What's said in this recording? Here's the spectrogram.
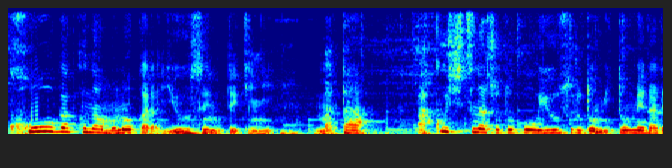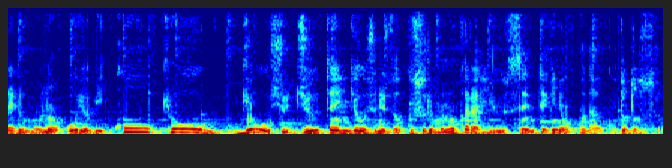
高額なものから優先的にまた悪質な所得を有すると認められるもの及び公共業種重点業種に属するものから優先的に行うこととする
